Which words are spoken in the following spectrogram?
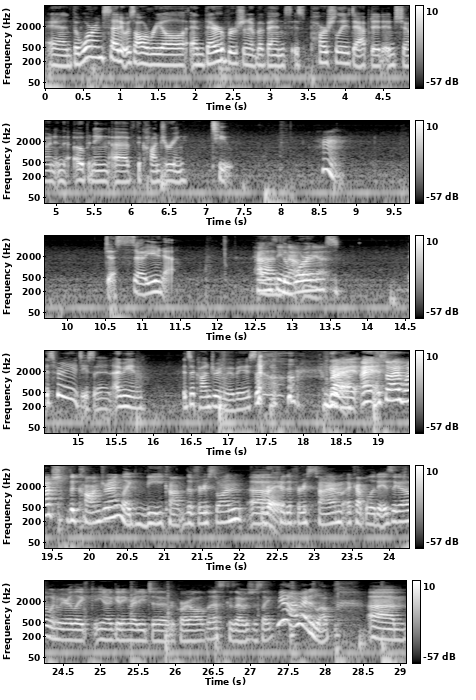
And the Warrens said it was all real, and their version of events is partially adapted and shown in the opening of The Conjuring 2. Hmm. Just so you know. Haven't Uh, seen the that Warrens. It's pretty decent. I mean, it's a Conjuring movie, so. one yet. Right. I so I watched The Conjuring, like the con- the first one, uh, Right. for the first time a couple of days ago when we were like, you know, getting ready to record all of this because I was just like, yeah, I might as well. Um,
